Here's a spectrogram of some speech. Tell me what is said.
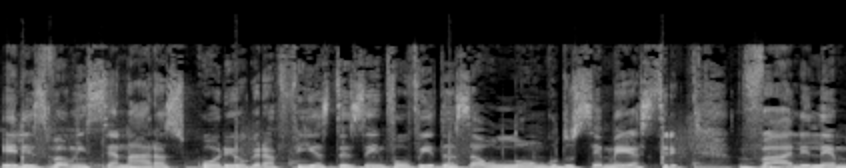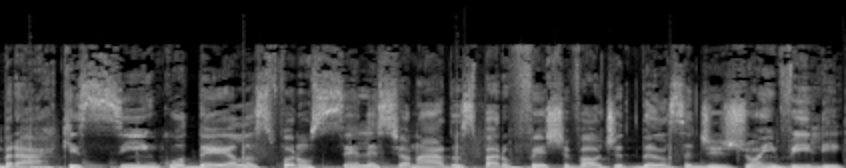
Eles vão encenar as coreografias desenvolvidas ao longo do semestre. Vale lembrar que cinco delas foram selecionadas para o Festival de Dança de Joinville.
